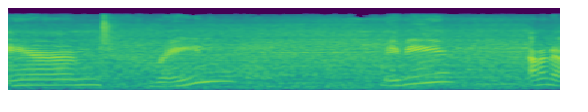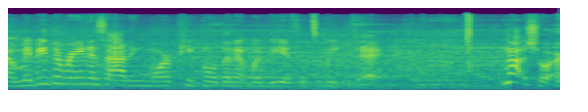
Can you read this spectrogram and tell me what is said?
and rain, maybe? I don't know, maybe the rain is adding more people than it would be if it's a weekday. Not sure.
